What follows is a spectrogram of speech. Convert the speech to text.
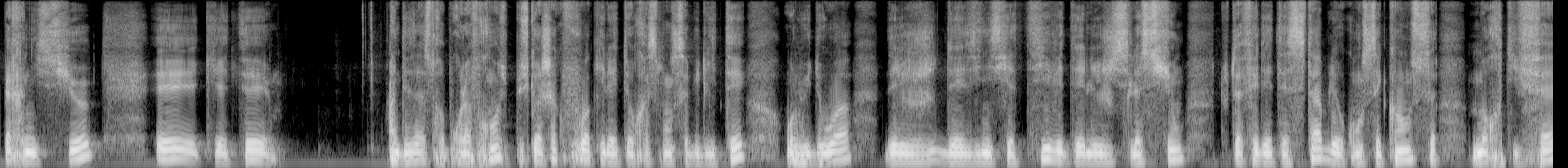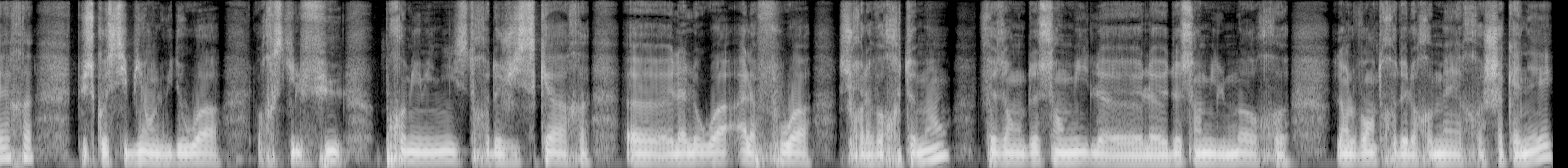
pernicieux et qui était un désastre pour la France, puisqu'à chaque fois qu'il a été aux responsabilités, on lui doit des, initiatives et des législations tout à fait détestables et aux conséquences mortifères, puisqu'aussi bien on lui doit, lorsqu'il fut Premier ministre de Giscard, euh, la loi à la fois sur l'avortement, faisant 200 000, euh, 200 000 morts dans le ventre de leur mère chaque année,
